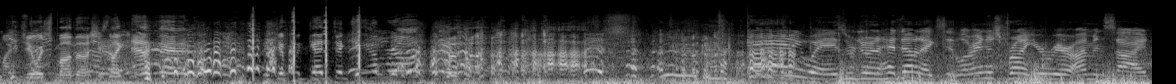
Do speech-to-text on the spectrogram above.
My Jewish mother. She's like, Evan, did you forget your camera? Anyways, we're doing a head down exit. Lorena's front, your rear, I'm inside.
